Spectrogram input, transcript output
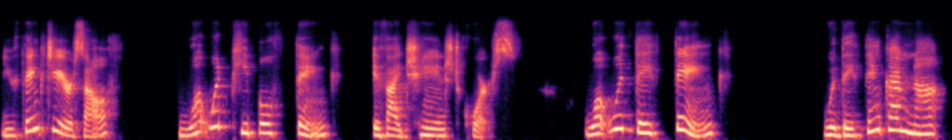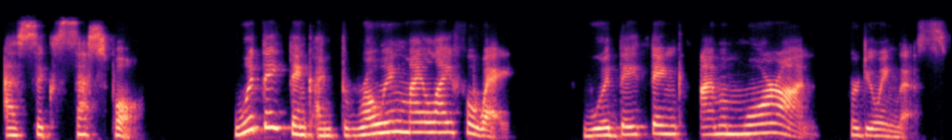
You think to yourself, what would people think if I changed course? What would they think would they think I'm not as successful? Would they think I'm throwing my life away? Would they think I'm a moron for doing this?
